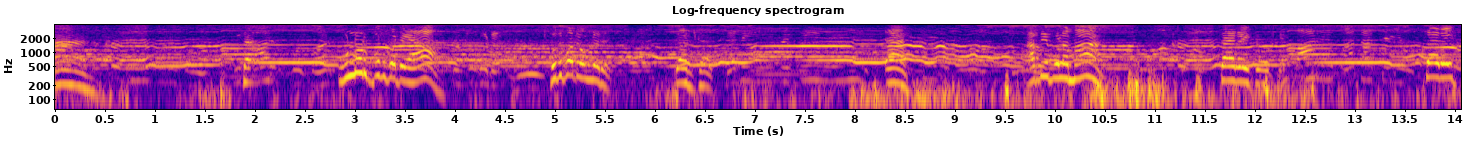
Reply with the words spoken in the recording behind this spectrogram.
ஆ. சார் உள்ளூர் புதுக்கோட்டையா? புதுக்கோட்டை உள்ளூர். சரி சார். ஆ. அப்படியே போலாமா? Sir right okay. Sir right.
